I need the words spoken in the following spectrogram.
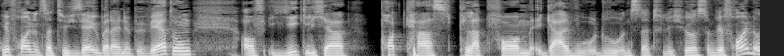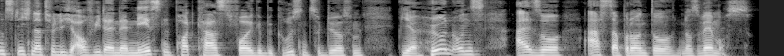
Wir freuen uns natürlich sehr über deine Bewertung auf jeglicher Podcast-Plattform, egal wo du uns natürlich hörst. Und wir freuen uns, dich natürlich auch wieder in der nächsten Podcast-Folge begrüßen zu dürfen. Wir hören uns. Also, hasta pronto. Nos vemos.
